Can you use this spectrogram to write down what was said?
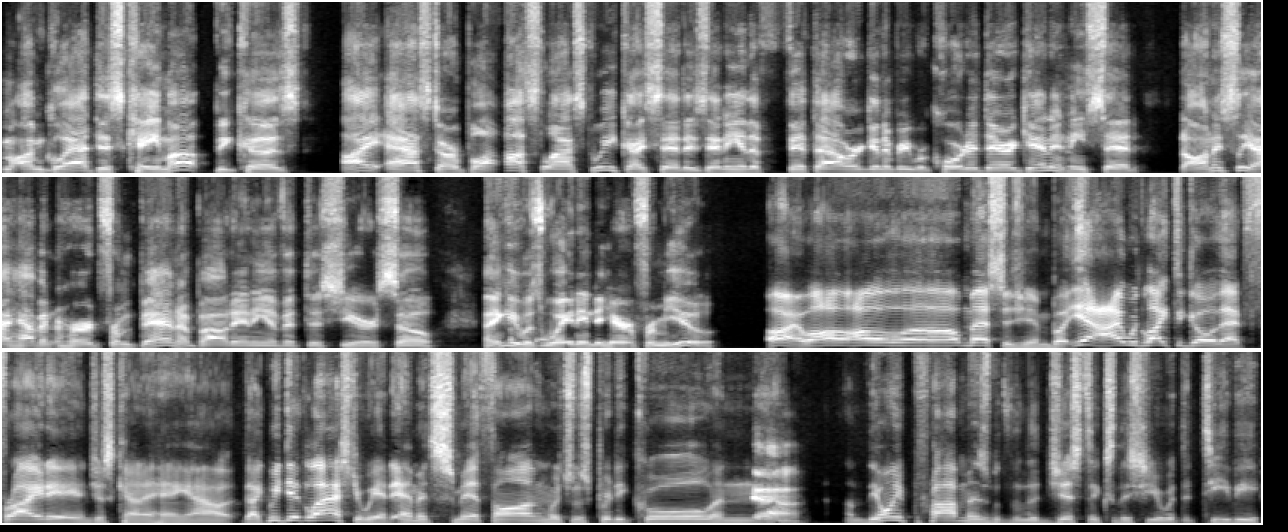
I'm- I'm glad this came up because I asked our boss last week. I said, Is any of the fifth hour going to be recorded there again? And he said, Honestly, I haven't heard from Ben about any of it this year. So I think he was waiting to hear from you. All right. Well, I'll I'll, uh, I'll message him. But yeah, I would like to go that Friday and just kind of hang out like we did last year. We had Emmitt Smith on, which was pretty cool. And Yeah. um, the only problem is with the logistics this year with the TV.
